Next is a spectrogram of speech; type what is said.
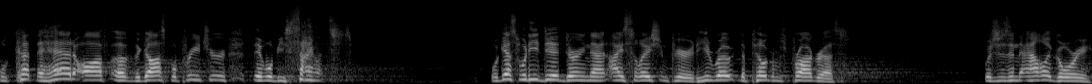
We'll cut the head off of the gospel preacher. They will be silenced. Well, guess what he did during that isolation period? He wrote The Pilgrim's Progress, which is an allegory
